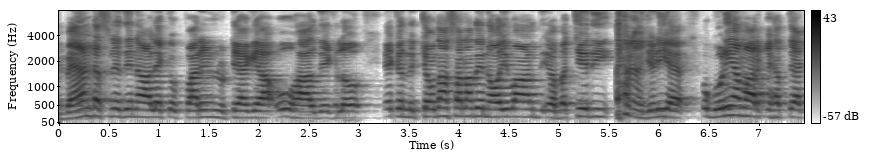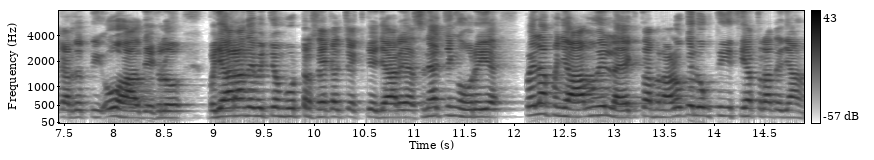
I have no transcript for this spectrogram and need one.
ਬੈਂਡ ਅਸਲੇ ਦੇ ਨਾਲ ਇੱਕ ਵਪਾਰੀ ਨੂੰ ਲੁੱਟਿਆ ਗਿਆ। ਉਹ ਹਾਲ ਦੇਖ ਲਓ। ਇੱਕ ਨ- 14 ਸਾਲਾਂ ਦੇ ਨੌਜਵਾਨ ਬੱਚੇ ਦੀ ਜਿਹੜੀ ਹੈ, ਉਹ ਗੋਲੀਆਂ ਮਾਰ ਕੇ ਹੱਤਿਆ ਕਰ ਦਿੱਤੀ। ਉਹ ਹਾਲ ਦੇਖ ਲਓ। ਬਾਜ਼ਾਰਾਂ ਦੇ ਵਿੱਚੋਂ ਮੋਟਰਸਾਈਕਲ ਚੱਕ ਕੇ ਜਾ ਰਿਹਾ। ਸਨੈਚਿੰਗ ਹੋ ਰਹੀ ਹੈ। ਪਹਿਲਾਂ ਪੰਜਾਬ ਨੂੰ ਇਹ ਲਾਇਕ ਤਾਂ ਬਣਾ ਲਓ ਕਿ ਲੋਕ ਤੀਰਥ ਯਾਤਰਾ ਤੇ ਜਾਣ।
